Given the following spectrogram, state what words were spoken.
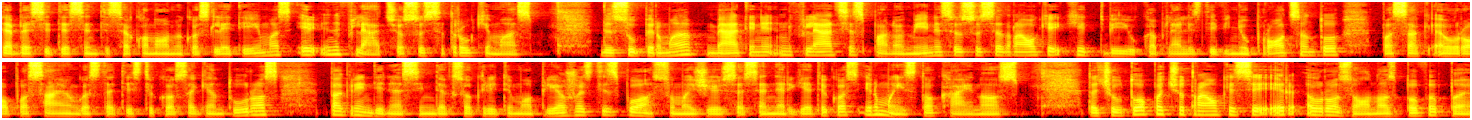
tebesitėsintis ekonomikos lėtėjimas ir infliacijos susitraukimas. Visų pirma, metinė infliacija spalio mėnesį susitraukė iki 2,9 procentų, pasak ES statistikos agentūros, pagrindinės indekso kritimo priežastys buvo sumažėjusios energetikos ir maisto kainos. Tačiau tuo pačiu traukėsi ir eurozonos BVP.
